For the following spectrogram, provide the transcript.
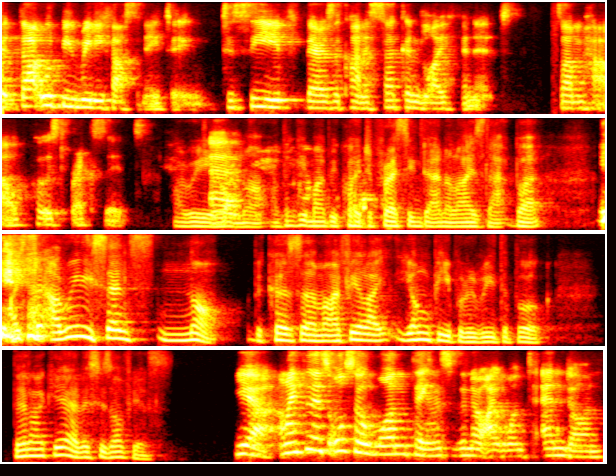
I that would be really fascinating to see if there's a kind of second life in it somehow post brexit I really Uh, hope not. I think it might be quite depressing to analyze that, but I, I really sense not because um, I feel like young people who read the book, they're like, yeah, this is obvious. Yeah, and I think there's also one thing, this is the note I want to end on,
